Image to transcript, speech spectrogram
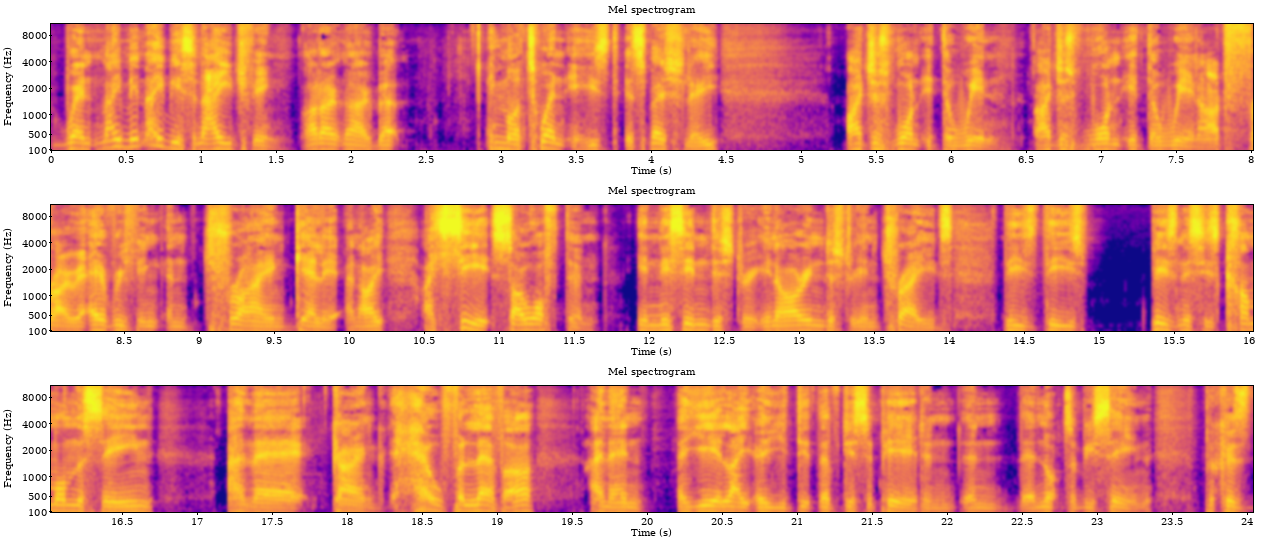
when maybe maybe it's an age thing, I don't know, but in my twenties, especially, I just wanted the win. I just wanted the win. I'd throw everything and try and get it. And I, I see it so often in this industry, in our industry, in trades. These these businesses come on the scene and they're going hell for leather, and then a year later you did, they've disappeared and, and they're not to be seen because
